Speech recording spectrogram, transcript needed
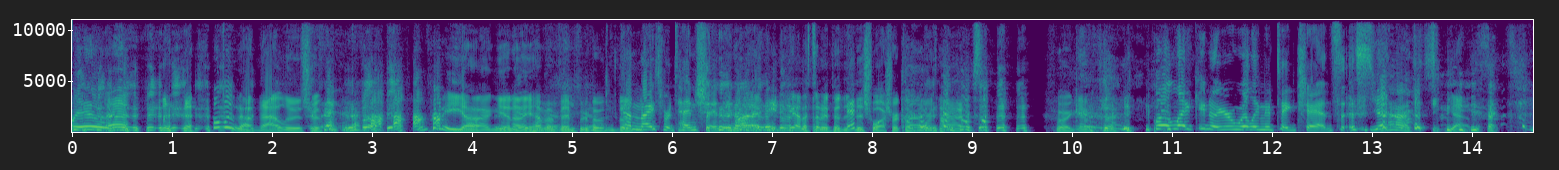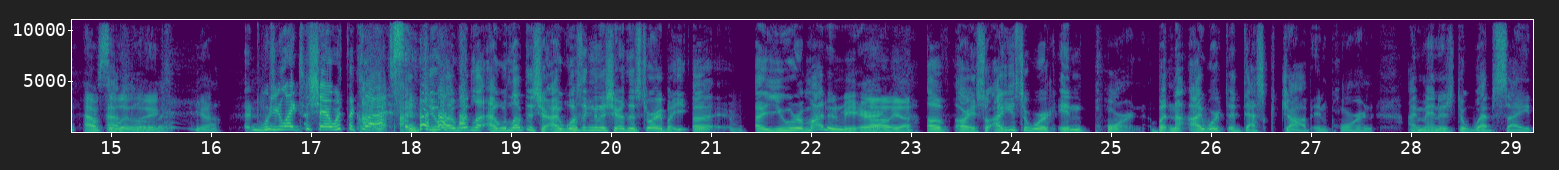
loose. Hopefully not that loose. You're, you're pretty young, you know. You haven't been through the, the Got nice retention, you know what I Right. You got to send it through the dishwasher a couple more times before I get. But like, you know, you're willing to take chances. Yes. Yes, absolutely. Yeah. Would you like to share with the class? I do. I would. Lo- I would love to share. I wasn't going to share this story, but uh, uh, you reminded me, Eric. Oh yeah. Of all right, so I used to work in porn, but not. I worked a desk job in porn. I managed a website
